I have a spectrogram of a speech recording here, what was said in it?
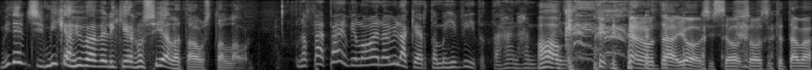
Miten, siis mikä hyvä velikerho siellä taustalla on? No Pä- Päivillä on aina yläkerta, mihin viitata. Hän, hän Ah, okei. Okay. no, tää, joo, siis se on, se on sitten tämä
